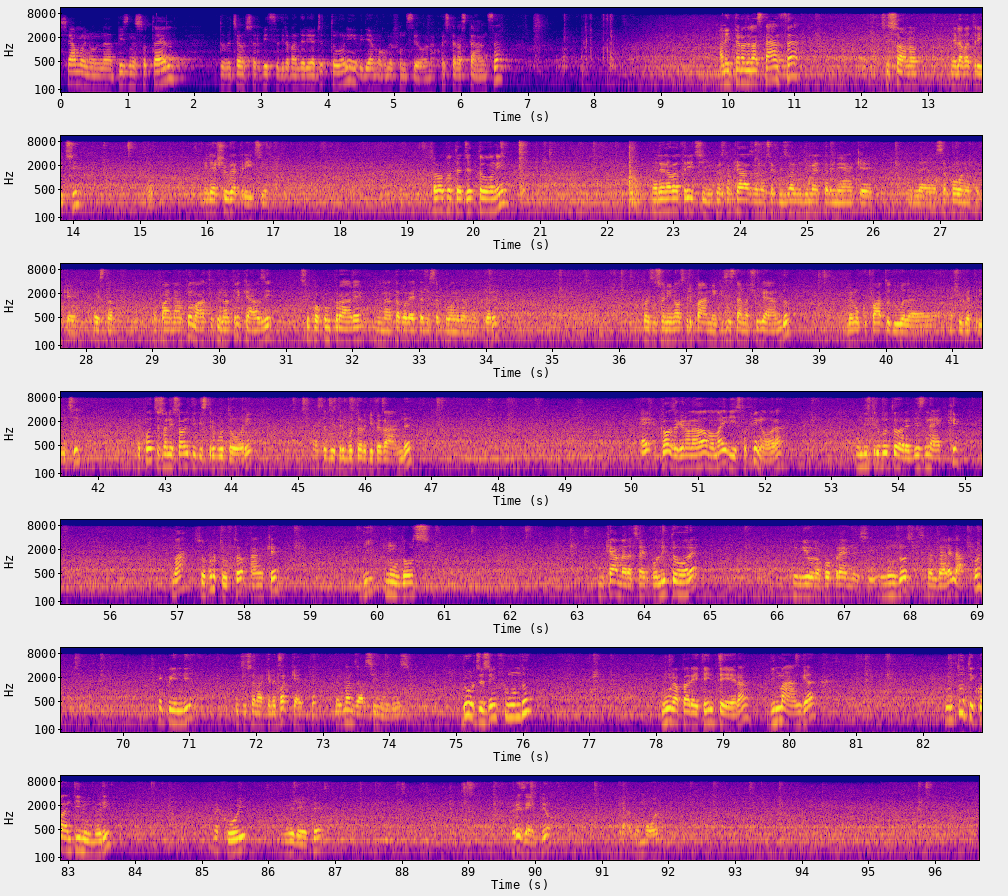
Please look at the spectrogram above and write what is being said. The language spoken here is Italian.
Siamo in un business hotel dove c'è un servizio di lavanderia a gettoni, vediamo come funziona. Questa è la stanza. All'interno della stanza ci sono le lavatrici e le asciugatrici. Sono tutte a gettoni. Nelle lavatrici in questo caso non c'è bisogno di mettere neanche il sapone perché questa lo fa in automatico, in altri casi si può comprare una tavoletta di sapone da mettere. Questi sono i nostri panni che si stanno asciugando, abbiamo occupato due asciugatrici. E poi ci sono i soliti distributori, questo è il distributore di bevande. E cosa che non avevamo mai visto finora, un distributore di snack ma soprattutto anche di noodles. In camera c'è il bollitore quindi uno può prendersi i noodles, scaldare l'acqua e quindi qui ci sono anche le bacchette per mangiarsi i noodles. Dulces in fundo una parete intera di manga con tutti quanti i numeri tra cui vedete per esempio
